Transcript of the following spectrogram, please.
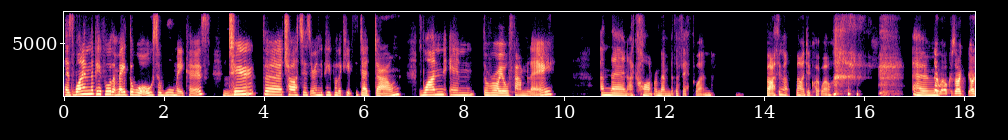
there's one in the people that made the wall so wall makers Hmm. Two, the charters are in the people that keep the dead down. One in the royal family. And then I can't remember the fifth one. But I think that, that I did quite well. um, No, well, because I, I,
